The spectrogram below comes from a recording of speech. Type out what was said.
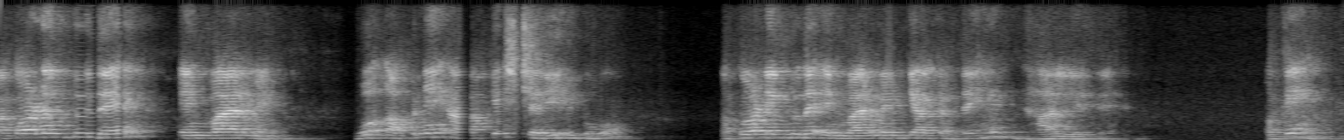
according to their environment. वो अपने आप के शरीर को अकॉर्डिंग टू द एनवायरमेंट क्या करते हैं? ढाल लेते हैं। Okay okay?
